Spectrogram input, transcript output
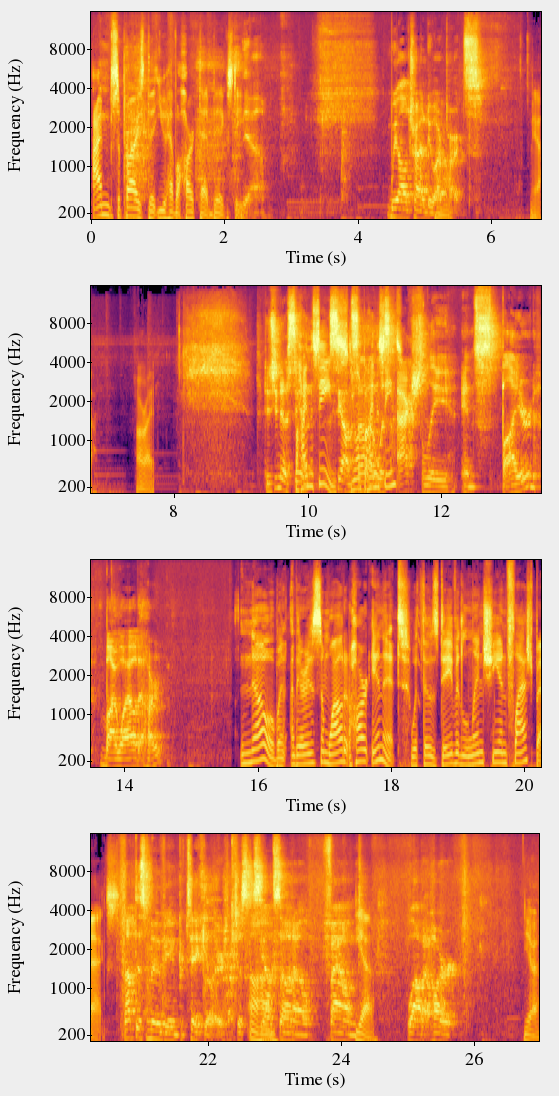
I'm surprised that you have a heart that big, Steve. Yeah. We all try to do our Oh. parts. Yeah. All right. Did you know Sion, Behind the scenes. Sion You want behind the scenes? actually inspired by Wild at Heart? No, but there is some Wild at Heart in it with those David Lynchian flashbacks. Not this movie in particular, just Uh-huh. Sion Sono found Yeah. Wild at Heart Yeah.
